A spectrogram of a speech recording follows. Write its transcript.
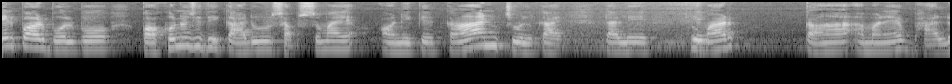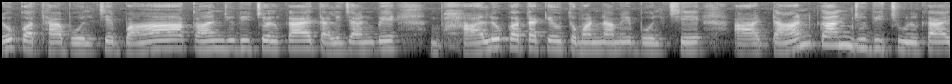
এরপর বলব, কখনো যদি কারুর সবসময় অনেকের কান চুলকায়, তাহলে তোমার কা মানে ভালো কথা বলছে, বাঁ কান যদি চলকায়, তাহলে জানবে ভালো কথা কেউ তোমার নামে বলছে, আর ডান কান যদি চুলকায়,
